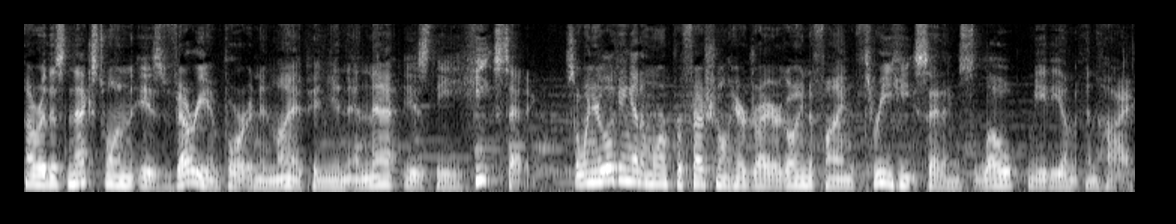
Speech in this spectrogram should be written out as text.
However, this next one is very important in my opinion, and that is the heat setting. So when you're looking at a more professional hairdryer, you're going to find three heat settings, low, medium, and high.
